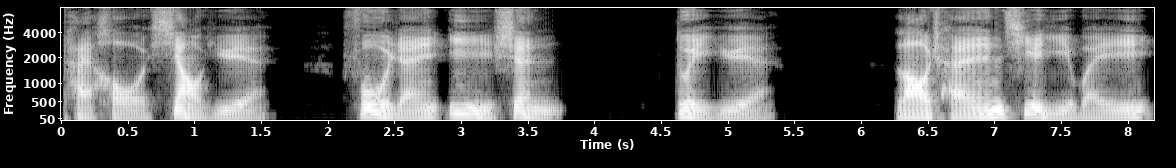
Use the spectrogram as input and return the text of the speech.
太后笑曰：“妇人亦甚。”对曰：“老臣窃以为。”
